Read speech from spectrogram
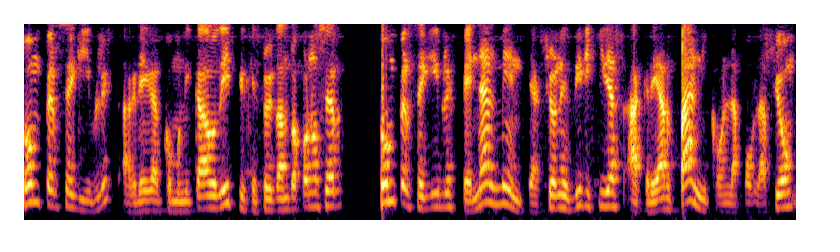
Son perseguibles, agrega el comunicado de IPIS que estoy dando a conocer, son perseguibles penalmente acciones dirigidas a crear pánico en la población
